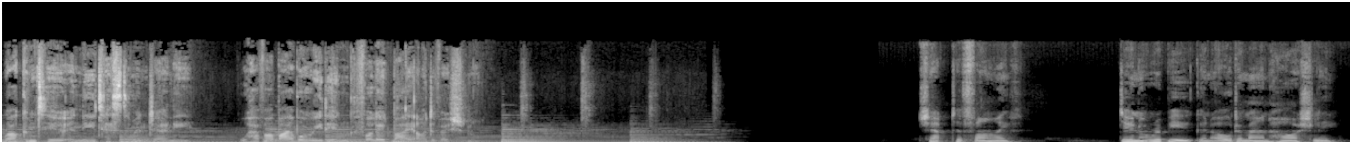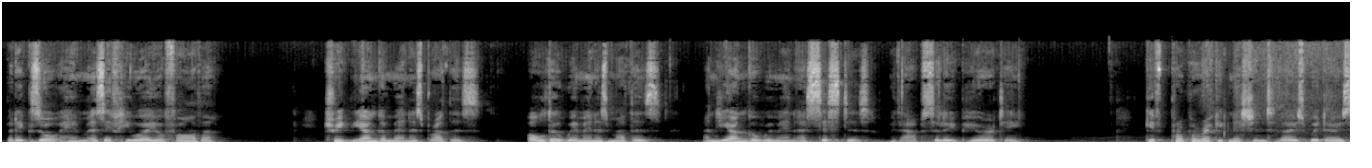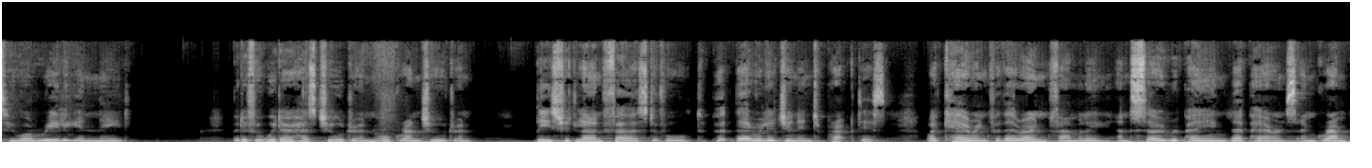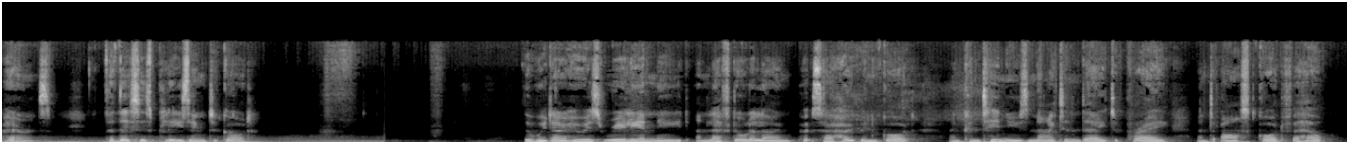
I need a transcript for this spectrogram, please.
Welcome to a New Testament journey. We'll have our Bible reading followed by our devotional. Chapter 5 Do not rebuke an older man harshly, but exhort him as if he were your father. Treat younger men as brothers, older women as mothers, and younger women as sisters with absolute purity. Give proper recognition to those widows who are really in need but if a widow has children or grandchildren, these should learn first of all to put their religion into practice by caring for their own family and so repaying their parents and grandparents, for this is pleasing to God. The widow who is really in need and left all alone puts her hope in God and continues night and day to pray and to ask God for help.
